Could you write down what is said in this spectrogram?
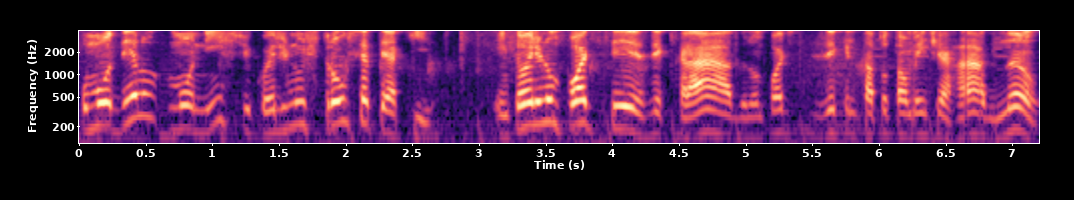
o modelo monístico ele nos trouxe até aqui. Então ele não pode ser execrado, não pode se dizer que ele está totalmente errado. Não.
